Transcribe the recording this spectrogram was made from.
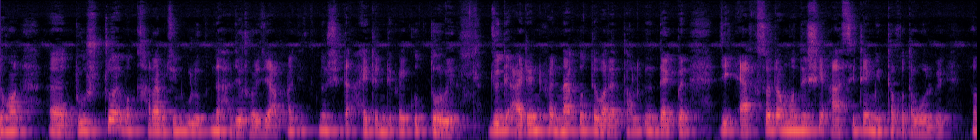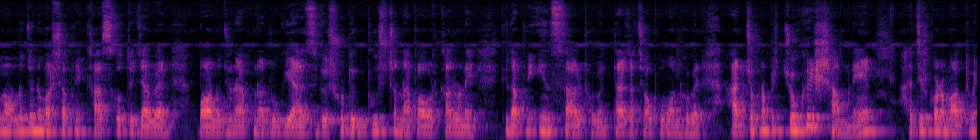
যখন দুষ্ট এবং খারাপ জিনগুলো কিন্তু হাজির হয়ে যায়, আপনাকে কিন্তু সেটা আইডেন্টিফাই করতে হবে। যদি আইডেন্টিফাই না করতে পারেন, তাহলে কিন্তু দেখবেন যে একশোটার মধ্যে সে আশিটাই মিথ্যা কথা বলবে। যখন অন্যজনের বাসায় আপনি কাজ করতে যাবেন বা অন্যজনে আপনার রুগী আসবে, সঠিক বুঝটা না পাওয়ার কারণে কিন্তু আপনি ইনসাল্ট হবেন, তার কাছে অপমান হবেন। আর যখন আপনি চোখের সামনে হাজির করার মাধ্যমে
